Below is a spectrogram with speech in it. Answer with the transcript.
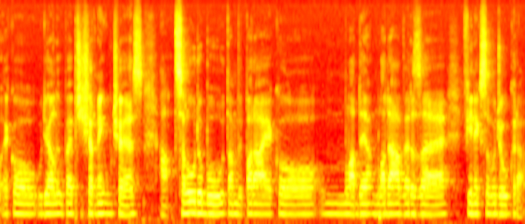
uh, jako udělali úplně příšerný účes a celou dobu tam vypadá jako mladé, mladá verze Phoenixovo Jokera.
